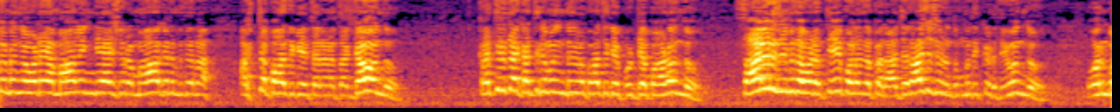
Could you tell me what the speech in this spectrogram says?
ಮೆರಮಿನ ಒಡೆಯ ಮಹಾಲಿಂಗೇಶ್ವರ ಮಹಾಗಣಪತಿನ ಅಷ್ಟಪಾದಿಗೆ ತರಣ ತಗ್ಗ ಒಂದು. ಕತ್ತಿರಿದ ಕತ್ತಿರ ಮುಂದಿನ ಪಾದಿಗೆ ಪುಡ್ಯ ಪಾಡೊಂದು. ಸಾವಿರ ಸಿಮಿದ ಒಡತಿ ಪೊಳದಪ್ಪ ರಾಜರಾಜೇಶ್ವರ ತುಂಬುದಿಕ್ಕಿಡದಿ ಒಂದು. ಒರ್ಮ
